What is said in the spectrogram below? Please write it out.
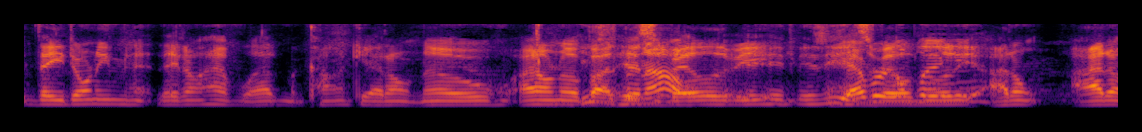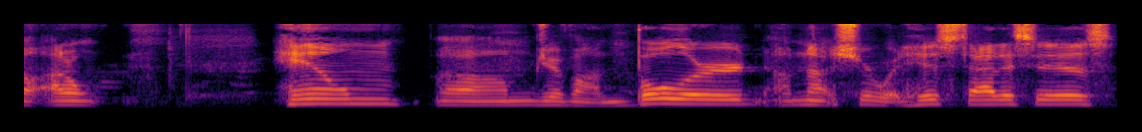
they don't even they don't have Ladd McConkey. I don't know. I don't know about his out. availability. Is he his ever gonna play availability. I don't. I don't. I don't. Him, um, Javon Bullard. I'm not sure what his status is.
